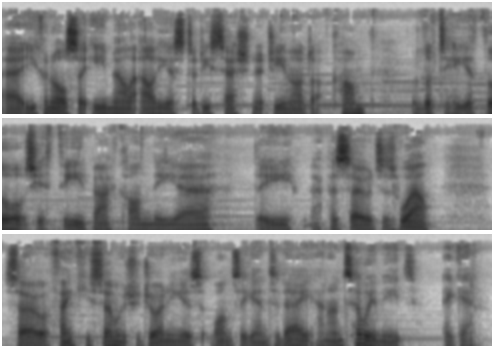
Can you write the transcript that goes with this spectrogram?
Uh, you can also email session at gmail.com. We'd love to hear your thoughts, your feedback on the, uh, the episodes as well. So thank you so much for joining us once again today, and until we meet again.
